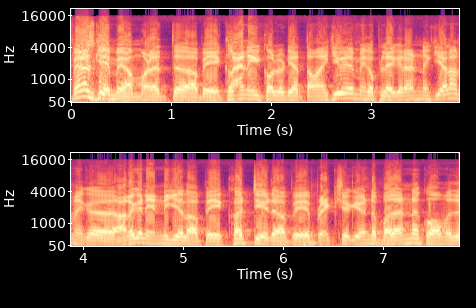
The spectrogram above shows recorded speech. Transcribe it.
වෙනස් ගේම අම්මටත් අපේ කලන කොලට තමයි කිවේ මේ පලේ කරන්න කියලා මේ අරගෙන එන්න කියලා අපේ කට්ටියට අපේ ප්‍රේක්ෂකයන්ට බලන්න කොමද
